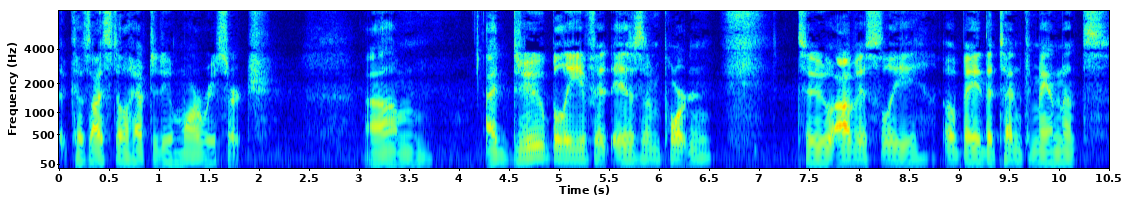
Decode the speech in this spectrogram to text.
because uh, I still have to do more research. Um, I do believe it is important to obviously obey the Ten Commandments,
